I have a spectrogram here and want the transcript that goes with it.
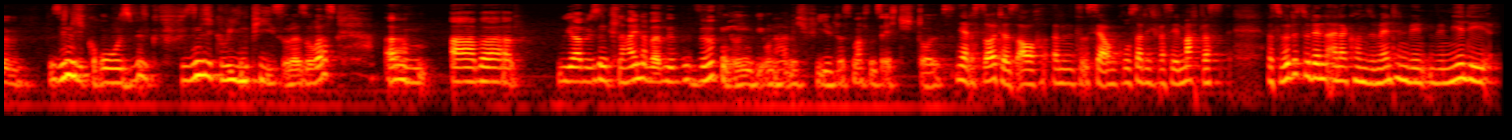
wir sind nicht groß, wir, wir sind nicht Greenpeace oder sowas. Ähm, aber ja, wir sind klein, aber wir bewirken irgendwie unheimlich viel. Das macht uns echt stolz. Ja, das sollte es auch. Ähm, das ist ja auch großartig, was ihr macht. Was, was würdest du denn einer Konsumentin wie, wie mir, die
